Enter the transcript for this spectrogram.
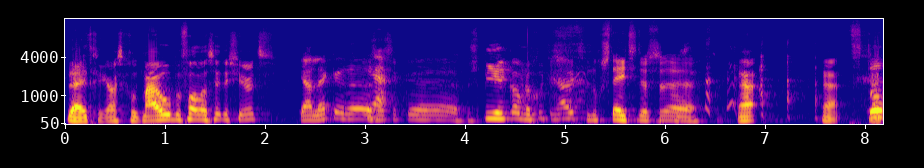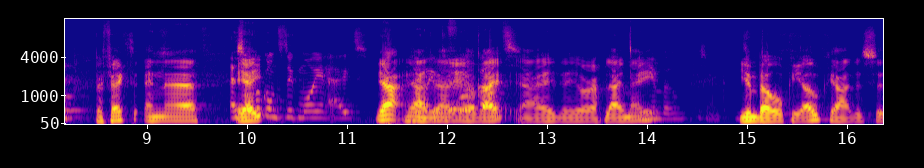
Nee, het ging hartstikke goed. Maar hoe bevallen ze de shirts? ja lekker. eh, Ja. Zoals ik, eh, mijn spieren komen er goed in uit, nog steeds, dus eh Ja, ja stop. perfect. En eh, En je- komt natuurlijk mooi in uit. ja, ja, ja, ja, wij ja, heel erg blij En mee. Jumbo. Hockey ook, ja. Dus eh,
